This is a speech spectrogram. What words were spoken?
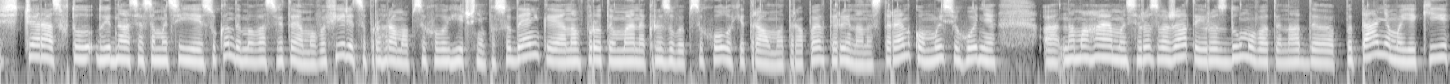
Ще раз, хто доєднався саме цієї секунди, ми вас вітаємо в ефірі. Це програма Психологічні посиденьки. Навпроти мене кризовий психолог і травматерапевт Ірина Нестеренко. Ми сьогодні намагаємось розважати і роздумувати над питаннями, які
